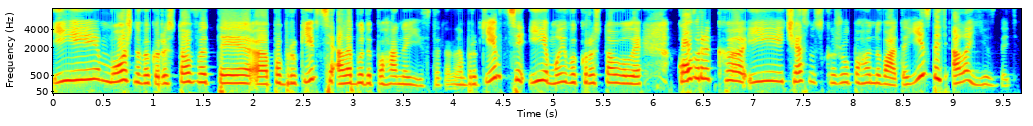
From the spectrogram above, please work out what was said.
і можна використовувати е, по бруківці, але буде погано їздити на бруківці. І ми використовували коврик, і чесно скажу, поганувата їздить, але їздить.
